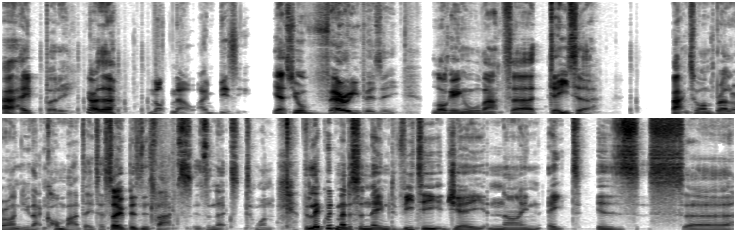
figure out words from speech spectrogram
Ah, hey, buddy. You right there? Not now, I'm busy. Yes, you're very busy logging all that uh, data back to Umbrella, aren't you? That combat data. So, business facts is the next one. The liquid medicine named VTJ98 is uh,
